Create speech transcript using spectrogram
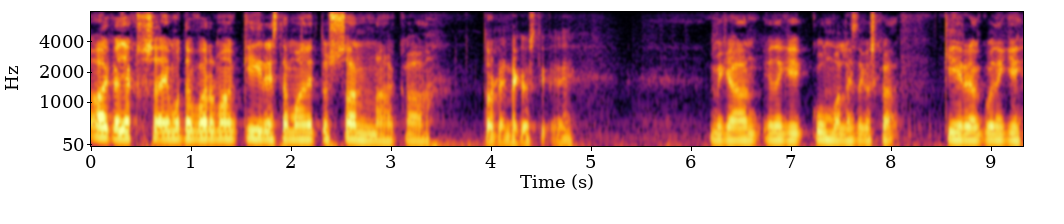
aikajaksossa ei muuten varmaan kiireestä mainittu sannaakaan, Todennäköisesti ei. Mikä on jotenkin kummallista, koska kiire on kuitenkin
